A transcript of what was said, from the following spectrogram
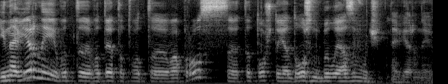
И, наверное, вот, э, вот этот вот э, вопрос, это то, что я должен был и озвучить, наверное.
